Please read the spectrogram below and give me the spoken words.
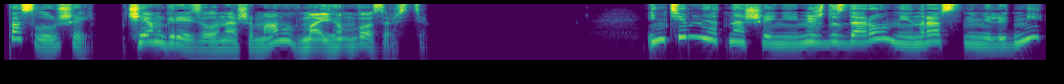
послушай, чем грезила наша мама в моем возрасте. Интимные отношения между здоровыми и нравственными людьми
